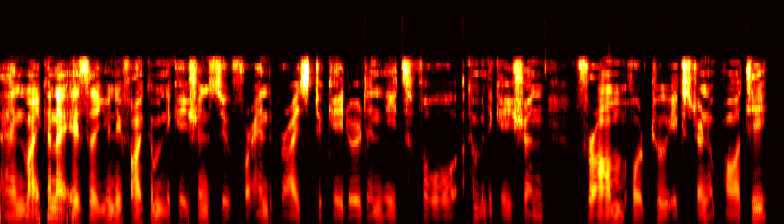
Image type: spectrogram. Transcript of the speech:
And maaiiconnect is a unified communication suite for enterprise to cater the needs for communication from or to external party.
